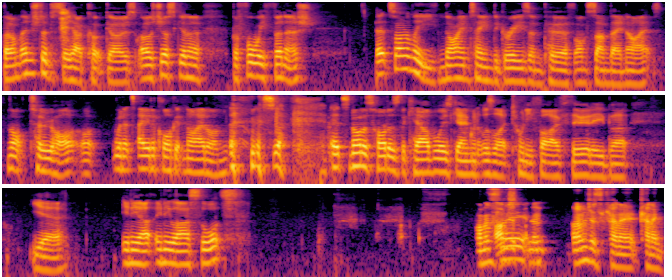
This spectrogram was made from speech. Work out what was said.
but I'm interested to see how Cook goes. I was just gonna before we finish. It's only 19 degrees in Perth on Sunday night. It's not too hot. Uh, When it's 8 o'clock at night on. so it's not as hot as the Cowboys game when it was like 25 30, but yeah. Any uh, any last thoughts? Honestly, I'm just- I'm, I'm just kind of kind of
